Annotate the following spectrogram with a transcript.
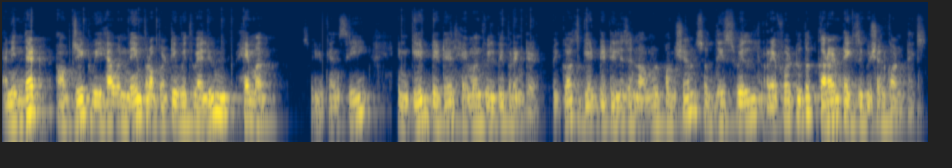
and in that object we have a name property with value hemant so you can see in get detail hemant will be printed. Because get detail is a normal function so this will refer to the current execution context.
